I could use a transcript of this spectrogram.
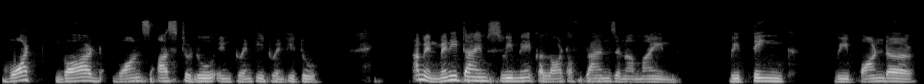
what God wants us to do in 2022. I mean, many times we make a lot of plans in our mind. We think, we ponder,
